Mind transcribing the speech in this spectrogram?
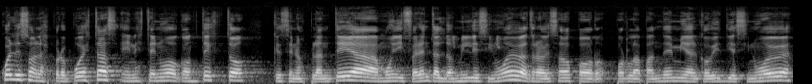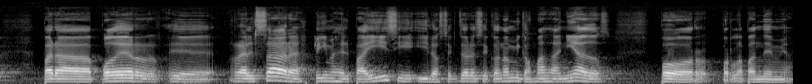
¿Cuáles son las propuestas en este nuevo contexto que se nos plantea muy diferente al 2019, atravesados por, por la pandemia del COVID-19, para poder eh, realzar a las pymes del país y, los sectores económicos más dañados por, por la pandemia?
